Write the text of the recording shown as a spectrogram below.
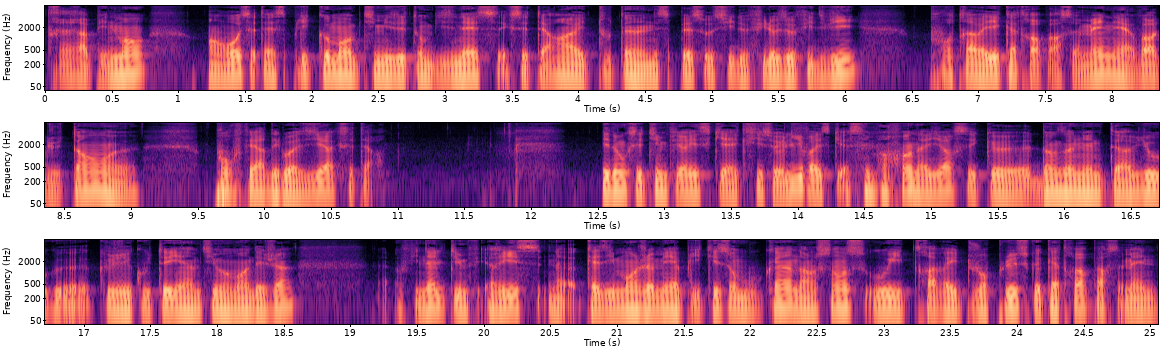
très rapidement, en gros ça t'explique comment optimiser ton business, etc. et tout un espèce aussi de philosophie de vie pour travailler 4 heures par semaine et avoir du temps euh, pour faire des loisirs, etc. Et donc c'est Tim Ferriss qui a écrit ce livre, et ce qui est assez marrant d'ailleurs, c'est que dans une interview que, que j'ai écouté il y a un petit moment déjà, au final Tim Ferriss n'a quasiment jamais appliqué son bouquin dans le sens où il travaille toujours plus que 4 heures par semaine.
